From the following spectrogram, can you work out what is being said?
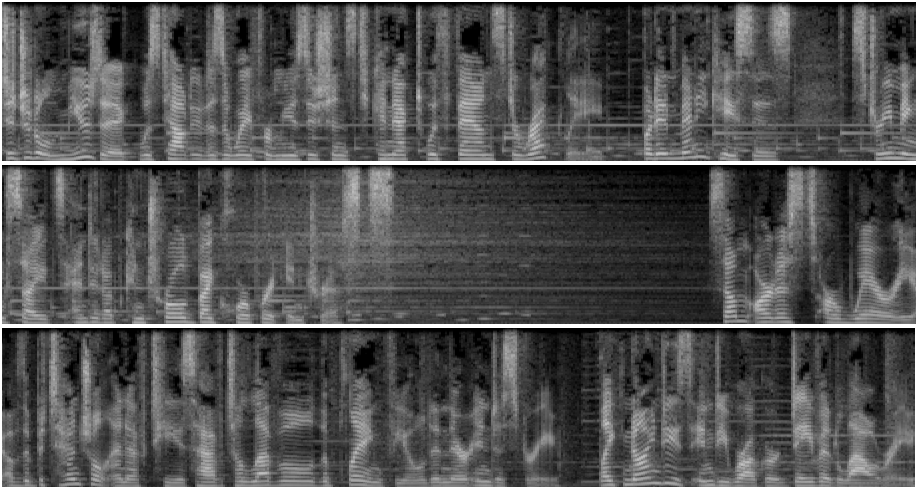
Digital music was touted as a way for musicians to connect with fans directly. But in many cases, streaming sites ended up controlled by corporate interests some artists are wary of the potential NFTs have to level the playing field in their industry. Like 90s indie rocker David Lowery,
